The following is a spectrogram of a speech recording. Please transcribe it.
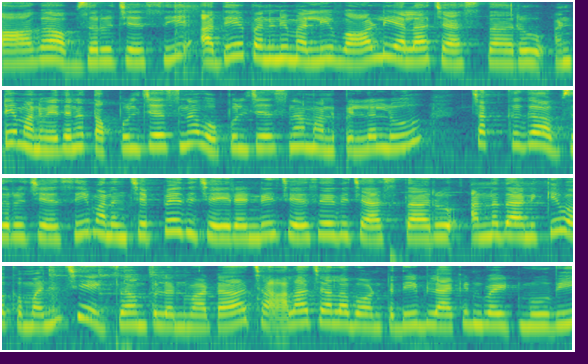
బాగా అబ్జర్వ్ చేసి అదే పనిని మళ్ళీ వాళ్ళు ఎలా చేస్తారు? అంటే మనం ఏదైనా తప్పులు చేసినా ఒప్పులు చేసినా మన పిల్లలు చక్కగా అబ్జర్వ్ చేసి మనం చెప్పేది చేయరండి చేసేది చేస్తారు అన్నదానికి ఒక మంచి ఎగ్జాంపుల్ అనమాట చాలా చాలా బాగుంటుంది. Black and white movie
